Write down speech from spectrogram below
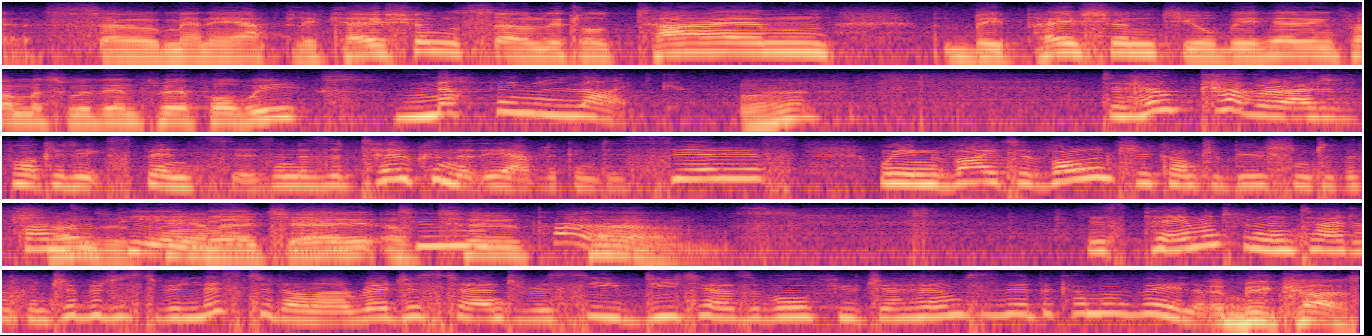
Yes, so many applications, so little time. Be patient, you'll be hearing from us within three or four weeks. Nothing like. What? To help cover out-of-pocket expenses and as a token that the applicant is serious, we invite a voluntary contribution to the funds, Funds of of PNHA of two pounds. This payment will entitle contributors to be listed on our register and to receive details of all future homes as they become available. Because,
